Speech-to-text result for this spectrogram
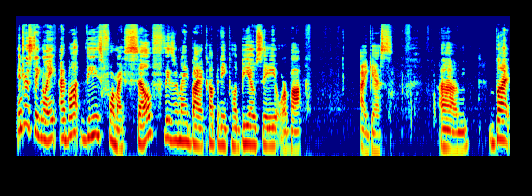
interestingly, I bought these for myself. These are made by a company called BOC or Bach, I guess. Um, but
